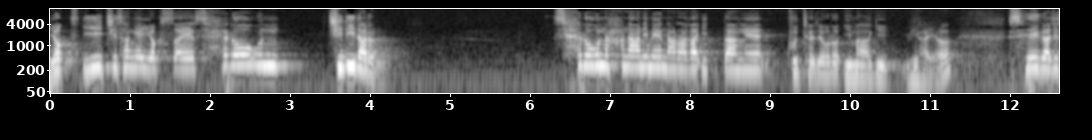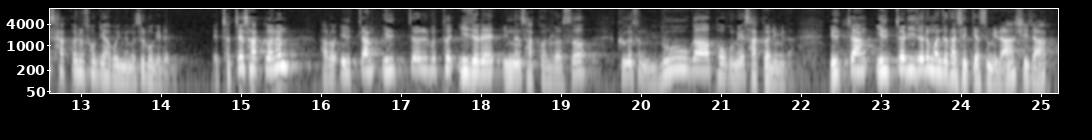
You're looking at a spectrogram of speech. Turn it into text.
역, 이 지상의 역사에 새로운 질이 다른 새로운 하나님의 나라가 이 땅에 구체적으로 임하기 위하여 세 가지 사건을 소개하고 있는 것을 보게 됩니다. 첫째 사건은 바로 1장 1절부터 2절에 있는 사건으로서 그것은 누가 복음의 사건입니다. 1장 1절 2절을 먼저 다시 읽겠습니다. 시작.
